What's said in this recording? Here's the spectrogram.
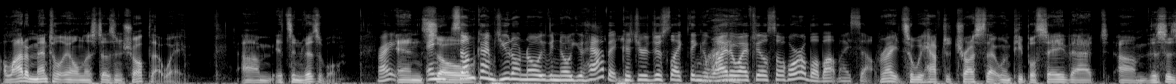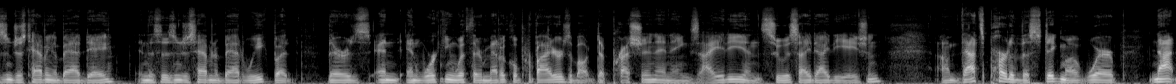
A lot of mental illness doesn't show up that way. Um, it's invisible. Right. And so sometimes you don't know even know you have it because you're just like thinking, why do I feel so horrible about myself? Right. So we have to trust that when people say that um, this isn't just having a bad day and this isn't just having a bad week, but There's and and working with their medical providers about depression and anxiety and suicide ideation. Um, that's part of the stigma where not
